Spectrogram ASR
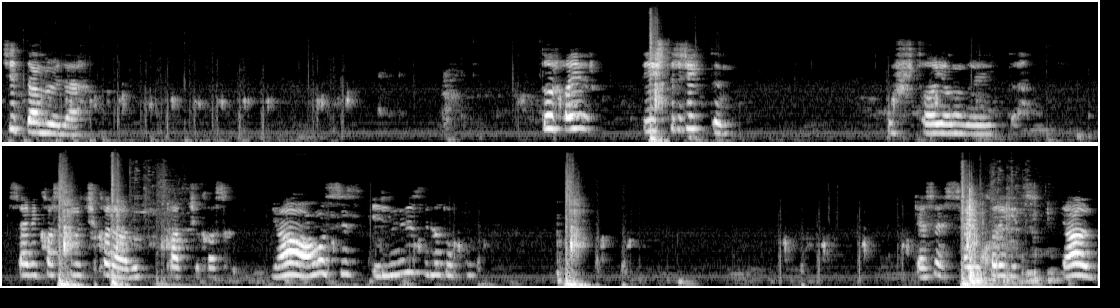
Cidden böyle. Dur hayır. Değiştirecektim. Uf daha yana gitti. Sen bir kaskını çıkar abi. Patçı kaskı. Ya ama siz eliniz bile dokun. Gelsene sen yukarı git. Ya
